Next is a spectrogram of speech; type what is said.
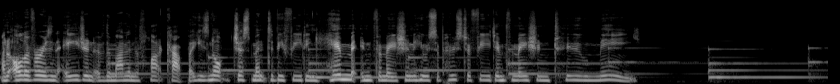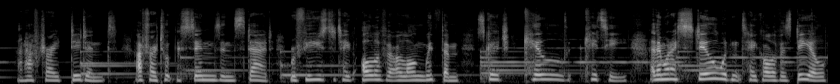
and Oliver is an agent of the man in the flat cap, but he's not just meant to be feeding him information, he was supposed to feed information to me. And after I didn't, after I took the sins instead, refused to take Oliver along with them, Scourge killed Kitty, and then when I still wouldn't take Oliver's deal,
